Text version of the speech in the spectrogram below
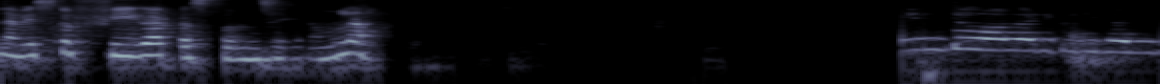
ना इसको फिगर कस्तों से हम ला इन तो अगर इकड़ी का इन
